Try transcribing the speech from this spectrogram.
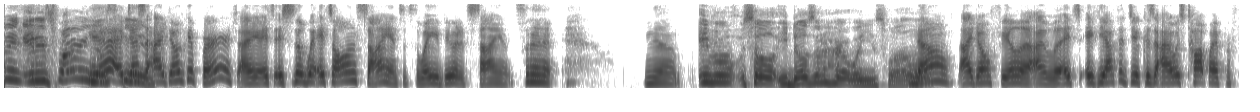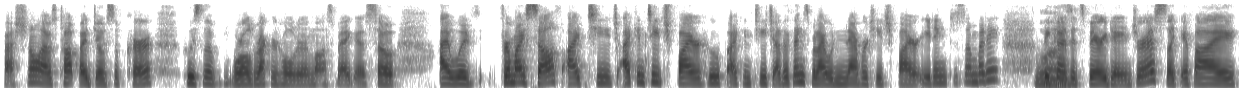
burning? It is firing your Yeah, it just I don't get burnt. I it's, it's the way it's all in science. It's the way you do it. It's science. yeah. Even so, it doesn't hurt when you swallow. No, I don't feel it. I it's it, you have to do because I was taught by a professional. I was taught by Joseph Kerr, who's the world record holder in Las Vegas. So I would for myself, I teach. I can teach fire hoop. I can teach other things, but I would never teach fire eating to somebody because it's very dangerous. Like if I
